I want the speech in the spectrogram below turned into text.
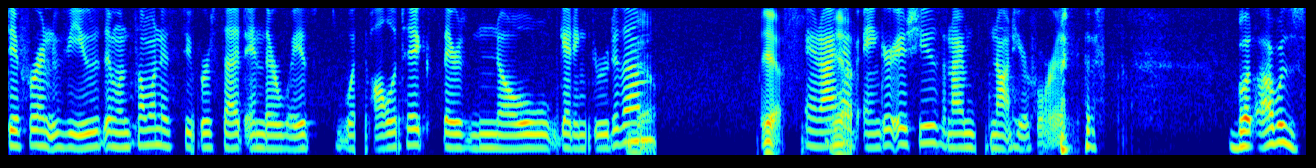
different views and when someone is super set in their ways with politics, there's no getting through to them. Yes. And I yeah. have anger issues and I'm not here for it. but I was,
